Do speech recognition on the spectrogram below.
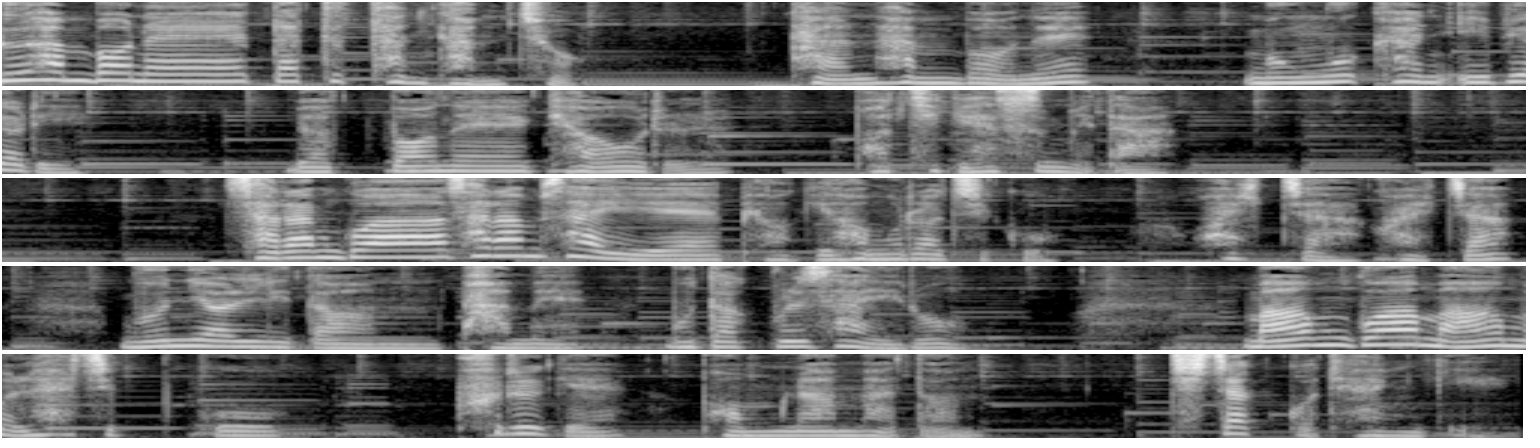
그 한 번의 따뜻한 감촉, 단 한 번의 묵묵한 이별이 몇 번의 겨울을 버티게 했습니다. 사람과 사람 사이에 벽이 허물어지고 활짝 활짝 문 열리던 밤의 모닥불 사이로 마음과 마음을 헤집고 푸르게 범람하던 치자꽃 향기.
